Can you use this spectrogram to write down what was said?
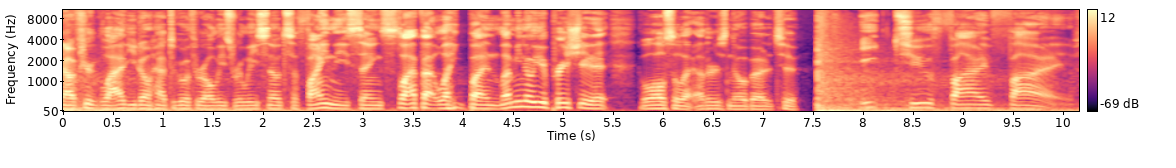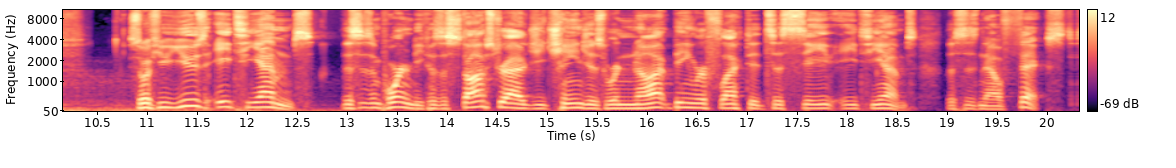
Now, if you're glad you don't have to go through all these release notes to find these things, slap that like button. Let me know you appreciate it. We'll also let others know about it too. 8255. So if you use ATMs, this is important because the stop strategy changes were not being reflected to save ATMs. This is now fixed.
